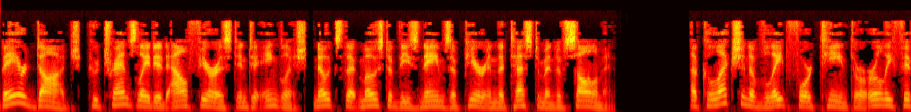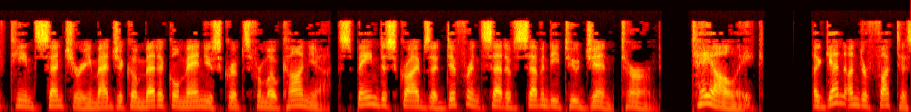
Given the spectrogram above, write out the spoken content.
Bayard Dodge, who translated al-Fihrist into English, notes that most of these names appear in the Testament of Solomon. A collection of late 14th or early 15th century magico-medical manuscripts from Ocaña, Spain describes a different set of 72 jinn termed Tealik, again under Fuctus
